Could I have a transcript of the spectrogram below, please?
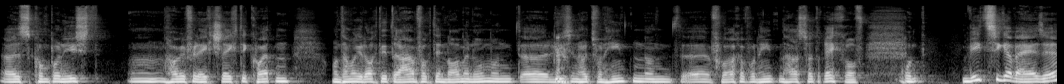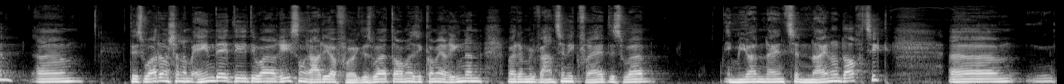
als Komponist, mh, habe ich vielleicht schlechte Karten und haben wir gedacht, ich drehe einfach den Namen um und äh, lies ihn halt von hinten und äh, vorher von hinten hast du halt Rechhoff. Und witzigerweise, ähm, das war dann schon am Ende, die, die war ein riesen Radioerfolg. Das war damals, ich kann mich erinnern, weil da mich wahnsinnig gefreut, das war im Jahr 1989. Ähm,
